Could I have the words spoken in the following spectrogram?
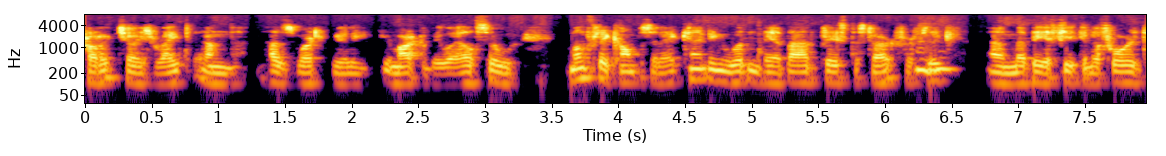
product choice right and has worked really remarkably well. So monthly composite egg counting wouldn't be a bad place to start for mm-hmm. fluke. And maybe if you can afford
